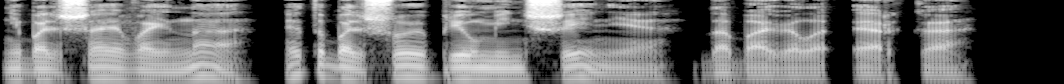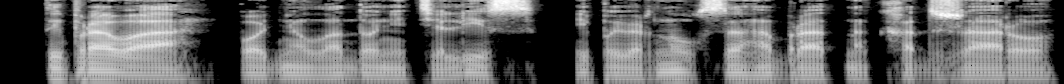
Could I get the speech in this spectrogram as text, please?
«Небольшая война — это большое преуменьшение», — добавила Эрка. «Ты права», — поднял ладони Телис и повернулся обратно к Хаджару.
